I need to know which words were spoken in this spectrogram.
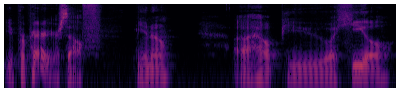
you prepare yourself, you know, uh, help you uh, heal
